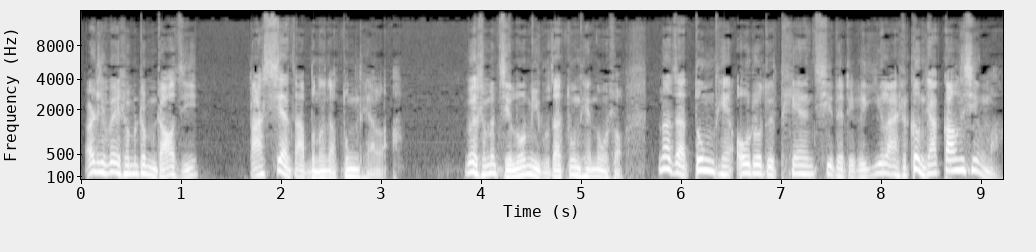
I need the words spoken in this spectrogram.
而且为什么这么着急？当然现在不能叫冬天了啊。为什么紧锣密鼓在冬天动手？那在冬天，欧洲对天然气的这个依赖是更加刚性嘛？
